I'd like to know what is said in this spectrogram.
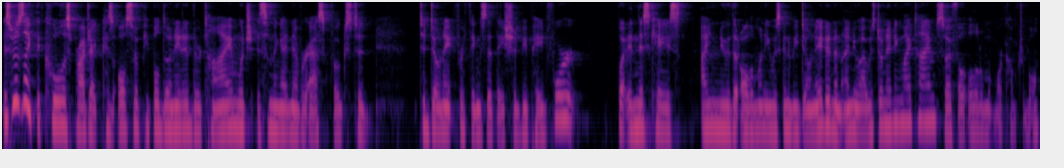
This was like the coolest project because also people donated their time, which is something I never ask folks to to donate for things that they should be paid for. But in this case, I knew that all the money was going to be donated, and I knew I was donating my time, so I felt a little bit more comfortable.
